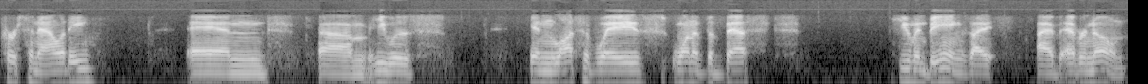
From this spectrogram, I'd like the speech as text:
personality, and um, he was in lots of ways one of the best human beings I I've ever known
